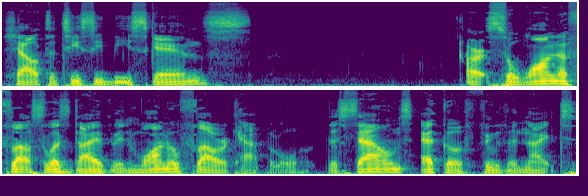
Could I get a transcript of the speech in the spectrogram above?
Shout out to TCB Scans. All right, so Wano Flower. So let's dive in. Wano Flower Capital. The sounds echo through the night.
